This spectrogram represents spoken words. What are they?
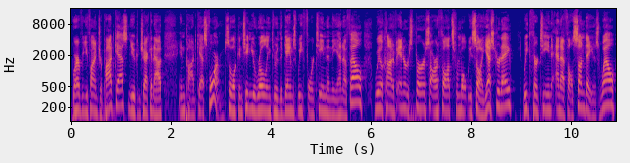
wherever you find your podcast, and you can check it out in podcast form. So we'll continue rolling through the games week 14 in the NFL. We'll kind of intersperse our thoughts from what we saw yesterday, week 13 NFL Sunday as well.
